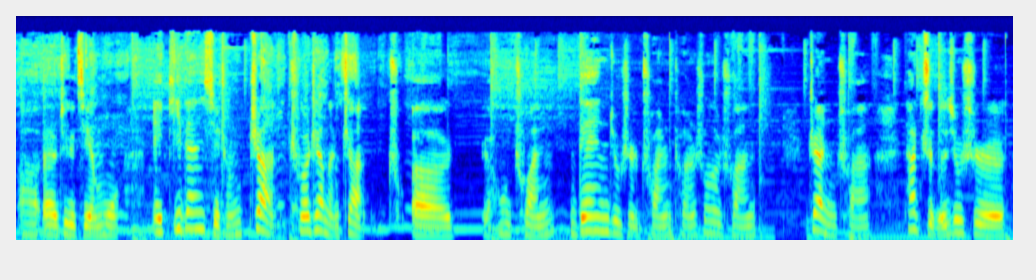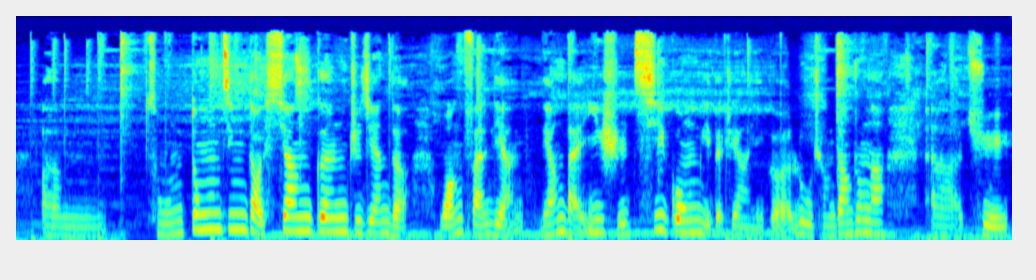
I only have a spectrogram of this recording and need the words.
呃呃，这个节目，哎，一单写成站，车站的站，呃，然后船单就是传传说的传，战船，它指的就是，嗯，从东京到箱根之间的往返两两百一十七公里的这样一个路程当中呢，呃，去。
